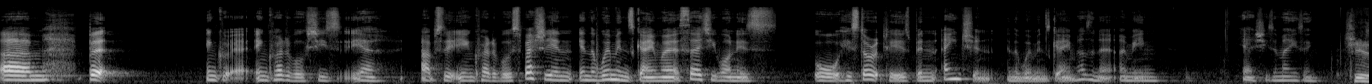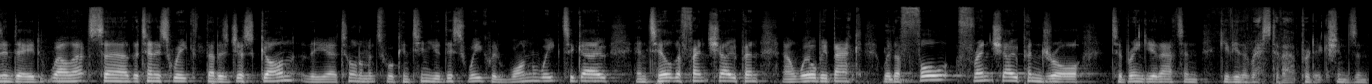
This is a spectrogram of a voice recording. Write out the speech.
um, but inc- incredible. She's yeah, absolutely incredible, especially in, in the women's game where 31 is or historically has been ancient in the women's game, hasn't it? I mean, yeah, she's amazing. She is indeed. Well, that's uh, the tennis week that has just gone. The uh, tournaments will continue this week with one week to go until the French Open, and we'll be back with a full French Open draw to bring you that and give you the rest of our predictions. And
